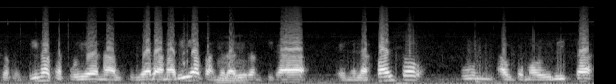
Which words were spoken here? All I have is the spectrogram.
Los vecinos acudieron a auxiliar a María cuando la vieron tirada en el asfalto. Un automovilista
